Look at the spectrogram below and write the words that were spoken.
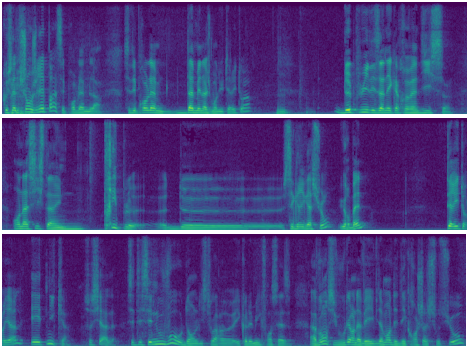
que ça ne changerait pas ces problèmes-là. C'est des problèmes d'aménagement du territoire. Mm. Depuis les années 90, on assiste à une triple euh, de ségrégation urbaine, territoriale et ethnique, sociale. C'était c'est nouveau dans l'histoire euh, économique française. Avant, si vous voulez, on avait évidemment des décrochages sociaux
